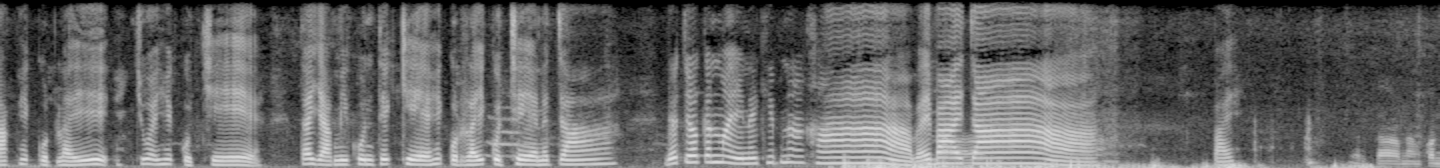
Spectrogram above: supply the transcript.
รักให้กดไลค์ช่วยให้กดแชร์ ถ้าอยากมีคนเทคแคร์ให้กดไลค์กดแชร์นะจ๊ะ เดี๋ยวเจอกันใหม่ในคลิปหน้าค่ะบ๊ายบายจ้า ไป ตามน้ำก้อน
